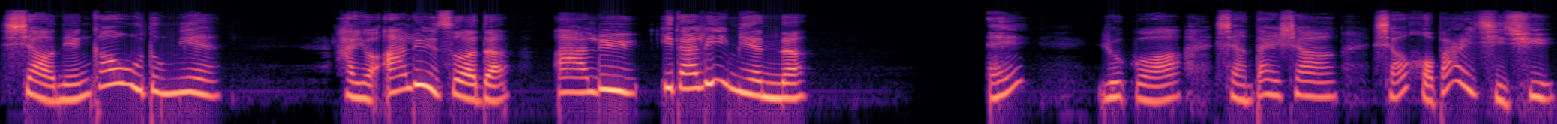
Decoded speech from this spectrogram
小年糕乌冬面，还有阿绿做的阿绿意大利面呢？哎。如果想带上小伙伴一起去，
